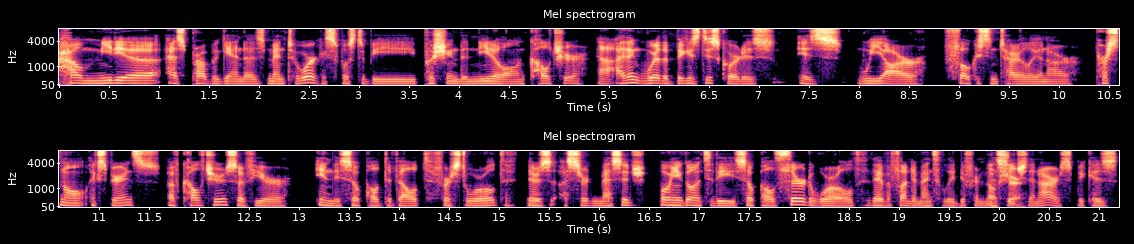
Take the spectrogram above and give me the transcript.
how media as propaganda is meant to work. It's supposed to be pushing the needle on culture. Uh, I think where the biggest discord is, is we are focused entirely on our personal experience of culture. So if you're in the so-called developed first world, there's a certain message. But when you go into the so-called third world, they have a fundamentally different Oh, message sure. than ours because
